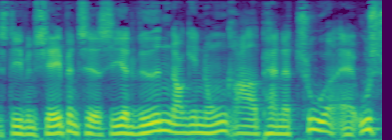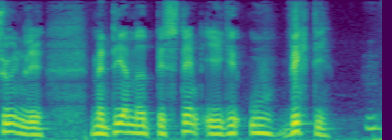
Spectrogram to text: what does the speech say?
Steven Shapen til at sige, at viden nok i nogen grad per natur er usynlig, men dermed bestemt ikke uvigtig. Mm.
